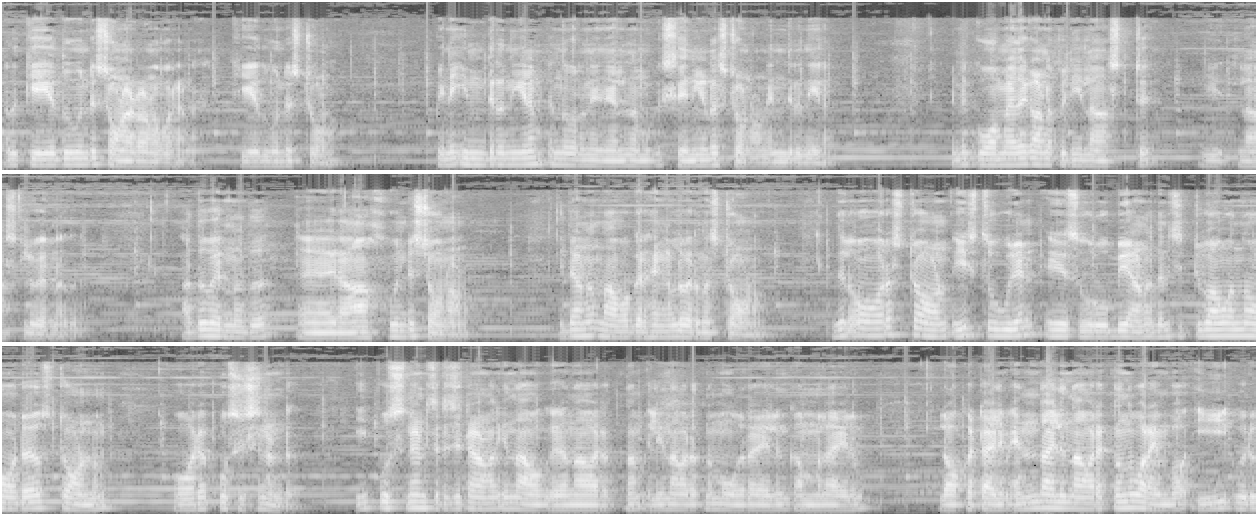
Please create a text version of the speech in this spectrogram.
അത് കേതുവിന്റെ സ്റ്റോണായിട്ടാണ് പറയുന്നത് കേതുവിന്റെ സ്റ്റോൺ പിന്നെ ഇന്ദ്രനീലം എന്ന് പറഞ്ഞു കഴിഞ്ഞാൽ നമുക്ക് ശനിയുടെ സ്റ്റോണാണ് ഇന്ദ്രനീലം. പിന്നെ ഗോമേതകാണ് പിന്നെ ഈ ലാസ്റ്റ് ഈ ലാസ്റ്റിൽ വരുന്നത്. അത് വരുന്നത് രാഹുവിന്റെ സ്റ്റോണാണ് ഇതാണ് നവഗ്രഹങ്ങളിൽ വരുന്ന സ്റ്റോൺ ഇതിൽ ഓരോ സ്റ്റോൺ ഈ സൂര്യൻ ഈ റൂബിയാണ്. ഇതിന് ചുറ്റുപാകുന്ന ഓരോ സ്റ്റോണിനും ഓരോ പൊസിഷൻ ഉണ്ട്. ഈ പൊസിഷൻ അനുസരിച്ചിട്ടാണ് ഈ നവ നവരത്നം അല്ലെങ്കിൽ നവരത്നം മോതിരായാലും കമ്മലായാലും ലോക്കറ്റായാലും എന്തായാലും നവരത്നം എന്ന് പറയുമ്പോൾ ഈ ഒരു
